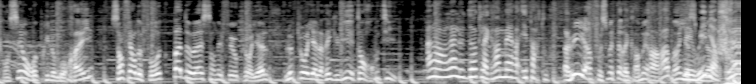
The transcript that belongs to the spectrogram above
français ont repris le mot rey sans faire de faute, pas de S en effet au pluriel, le pluriel régulier étant routi. Alors là, le doc, la grammaire est partout. Ah oui, il faut se mettre à la grammaire arabe. Hein, Mais oui, bien sûr. Ray,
